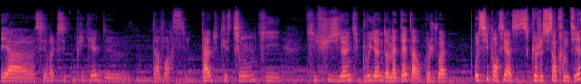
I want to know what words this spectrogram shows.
Et euh, c'est vrai que c'est compliqué d'avoir ce tas de questions qui, qui fusionnent, qui bouillonnent dans ma tête, alors que je dois aussi penser à ce que je suis en train de dire.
